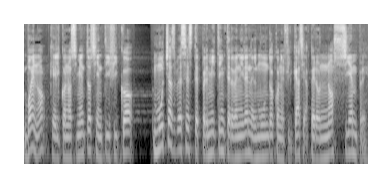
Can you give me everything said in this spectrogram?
Bueno, que el conocimiento científico muchas veces te permite intervenir en el mundo con eficacia, pero no siempre.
